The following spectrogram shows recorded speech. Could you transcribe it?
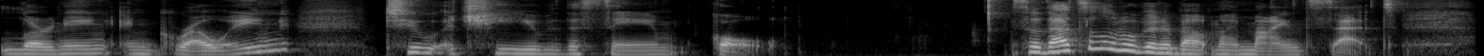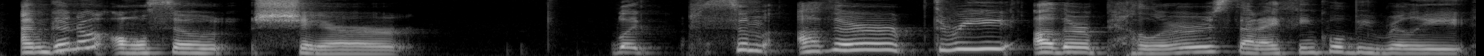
learning and growing to achieve the same goal. So that's a little bit about my mindset. I'm going to also share like some other three other pillars that I think will be really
